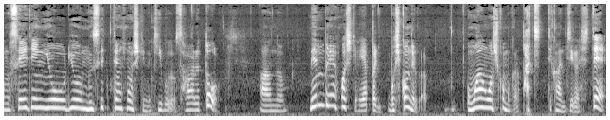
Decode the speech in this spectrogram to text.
この静電容量無接点方式のキーボードを触ると、あの、メンブレン方式はやっぱり押し込んでるから、お椀を押し込むからパチって感じがして、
